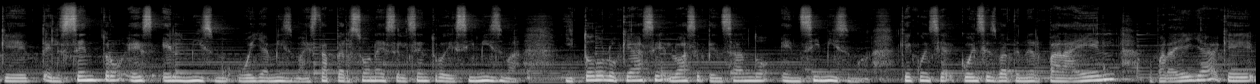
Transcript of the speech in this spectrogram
que el centro es él mismo o ella misma, esta persona es el centro de sí misma y todo lo que hace lo hace pensando en sí misma, qué consecuencias va a tener para él o para ella, qué,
